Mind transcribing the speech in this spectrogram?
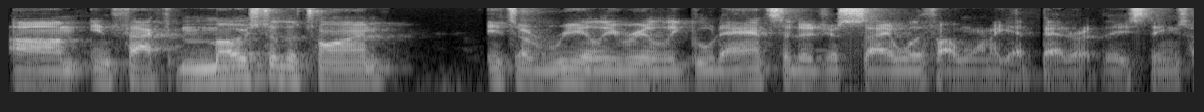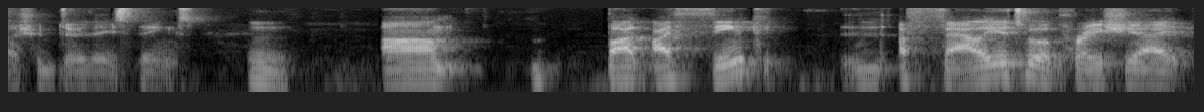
Um, in fact, most of the time, it's a really, really good answer to just say, well, if I want to get better at these things, I should do these things. Um, but I think a failure to appreciate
